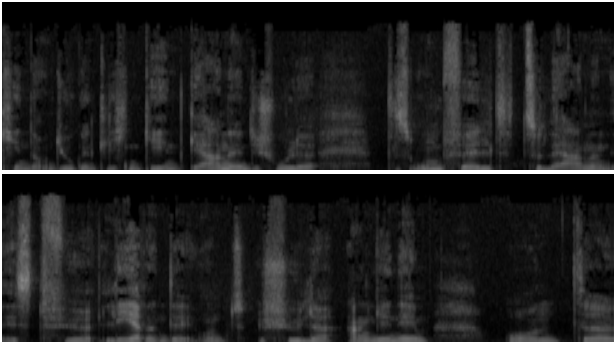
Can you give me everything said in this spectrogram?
Kinder und Jugendlichen gehen gerne in die Schule. Das Umfeld zu lernen ist für Lehrende und Schüler angenehm und äh,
